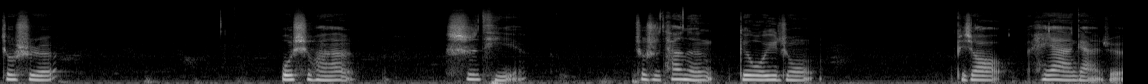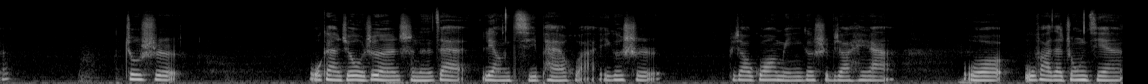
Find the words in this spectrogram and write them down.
就是我喜欢尸体，就是它能给我一种比较黑暗感觉，就是我感觉我这个人只能在两极徘徊，一个是比较光明，一个是比较黑暗，我无法在中间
